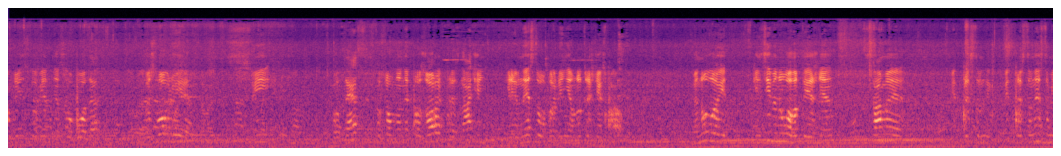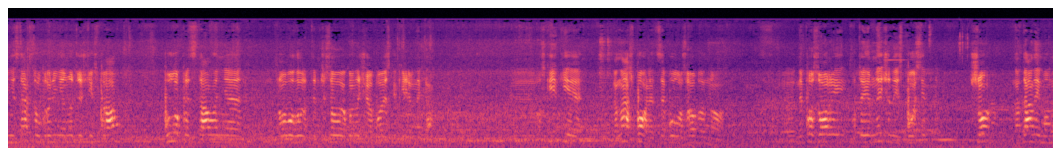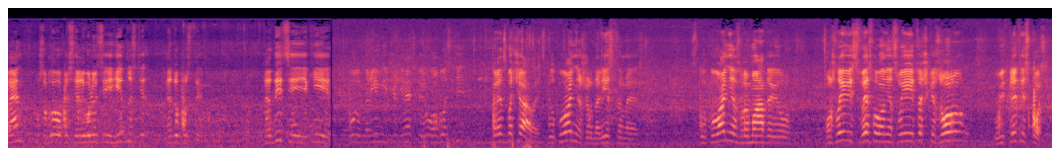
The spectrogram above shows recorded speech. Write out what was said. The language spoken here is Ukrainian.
Українського об'єднання Свобода висловлює свій протест стосовно непрозорих призначень керівництва управління внутрішніх справ. Минулої, В кінці минулого тижня саме від, представник, від представництва Міністерства управління внутрішніх справ було представлення нового тимчасово виконуючого обов'язка керівника. Е, оскільки, на наш погляд, це було зроблено е, непрозорий, утаємничений спосіб що на даний момент, особливо після Революції Гідності, недопустимо. Традиції, які були на рівні Чернівецької області, передбачали спілкування з журналістами, спілкування з громадою, можливість висловлення своєї точки зору у відкритий спосіб.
